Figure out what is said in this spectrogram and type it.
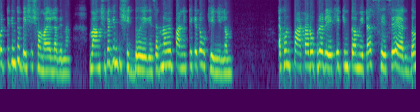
করতে কিন্তু বেশি সময় লাগে না। মাংসটা কিন্তু সিদ্ধ হয়ে গেছে, এখন আমি পানি থেকে এটা উঠিয়ে নিলাম। এখন পাটার উপরে রেখে কিন্তু আমি এটা শেষে একদম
